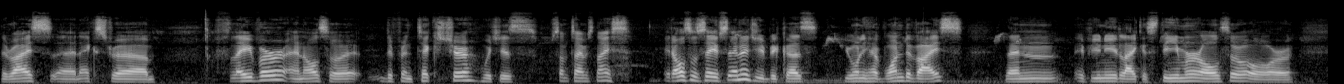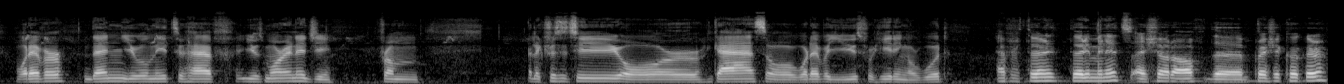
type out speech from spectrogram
the rice an extra flavor and also a different texture which is sometimes nice it also saves energy because you only have one device then if you need like a steamer also or whatever then you will need to have use more energy from electricity or gas or whatever you use for heating or wood. After 30, 30 minutes I shut off the pressure cooker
